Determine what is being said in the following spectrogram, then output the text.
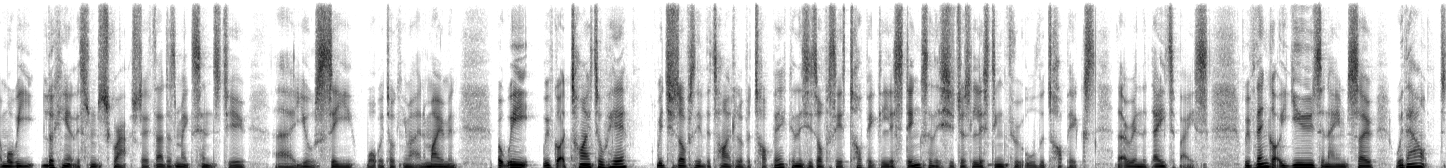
and we'll be looking at this from scratch. So, if that doesn't make sense to you, uh, you'll see what we're talking about in a moment. But we we've got a title here which is obviously the title of a topic, and this is obviously a topic listing, so this is just listing through all the topics that are in the database. We've then got a username, so without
